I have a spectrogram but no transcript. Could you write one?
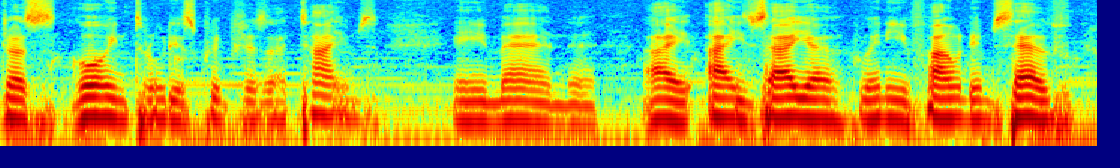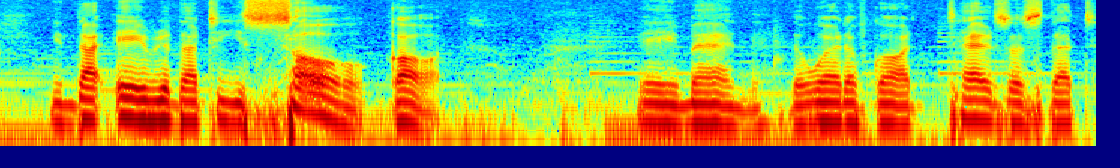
just going through the scriptures at times. Amen. Uh, I, Isaiah, when he found himself in that area that he saw God. Amen. The word of God tells us that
